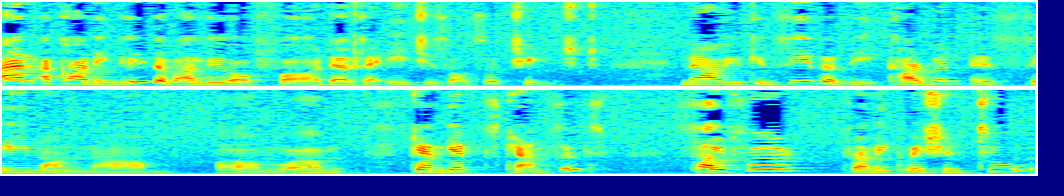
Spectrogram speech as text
And accordingly, the value of uh, delta H is also changed. Now, you can see that the carbon is same on, um, um, um can get cancelled. Sulfur from equation 2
